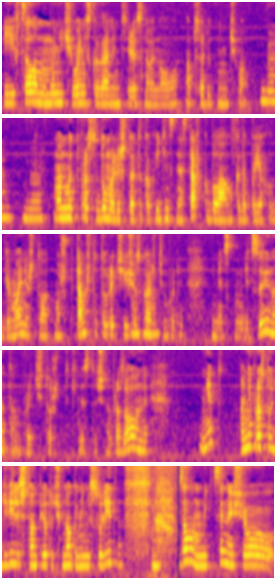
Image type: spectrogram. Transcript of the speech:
И в целом ему ничего не сказали интересного и нового. Абсолютно ничего. Да, да. Он, мы просто думали, что это как единственная ставка была, когда поехал в Германию, что может быть там что-то врачи еще угу. скажут, тем более немецкая медицина, там врачи тоже такие достаточно образованные. Нет, они просто удивились, что он пьет очень много немесулита. В целом медицина еще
